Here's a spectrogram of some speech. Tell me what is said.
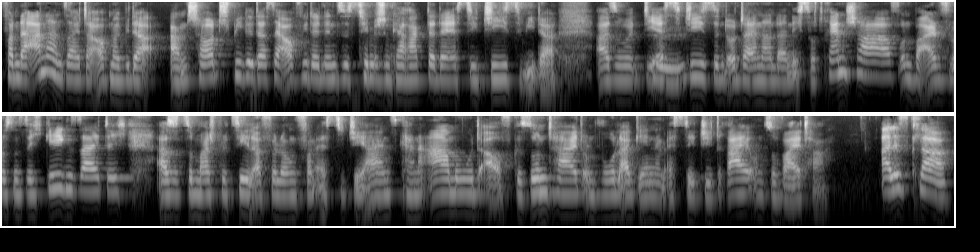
von der anderen Seite auch mal wieder anschaut, spiegelt das ja auch wieder den systemischen Charakter der SDGs wieder. Also die mhm. SDGs sind untereinander nicht so trennscharf und beeinflussen sich gegenseitig. Also zum Beispiel Zielerfüllung von SDG 1, keine Armut, auf Gesundheit und Wohlergehen im SDG 3 und so weiter. Alles klar.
